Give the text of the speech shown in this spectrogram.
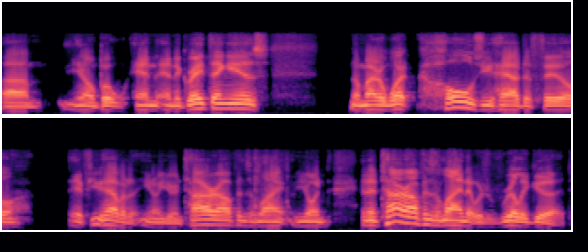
um, you know, but and and the great thing is, no matter what holes you have to fill, if you have a you know your entire offensive line, you know, an entire offensive line that was really good.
